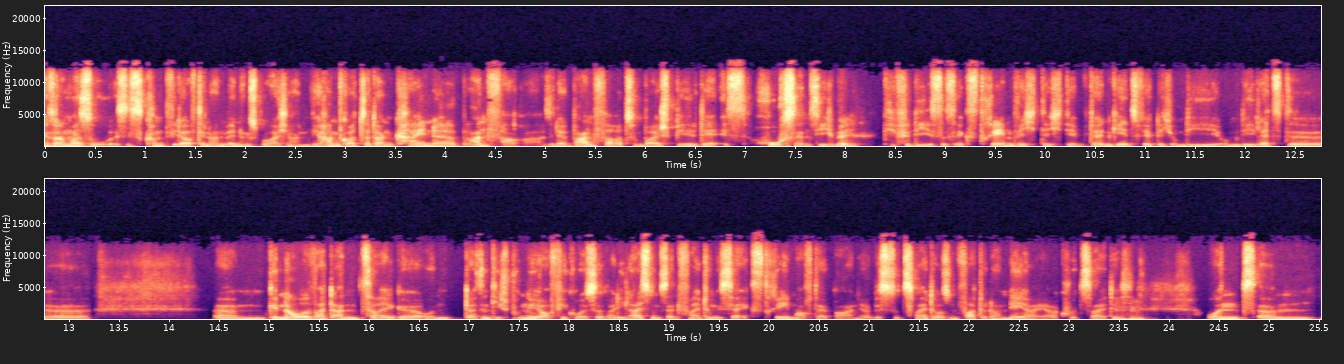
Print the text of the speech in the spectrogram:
Ja, sagen wir mal so, es, es kommt wieder auf den Anwendungsbereich an. Wir haben Gott sei Dank keine Bahnfahrer. Also der Bahnfahrer zum Beispiel, der ist hochsensibel. Die, für die ist es extrem wichtig. Die, dann geht es wirklich um die, um die letzte äh, ähm, genaue Wattanzeige und da sind die Sprünge ja auch viel größer, weil die Leistungsentfaltung ist ja extrem auf der Bahn, ja, bis zu 2000 Watt oder mehr, ja, kurzzeitig. Mhm. Und ähm,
